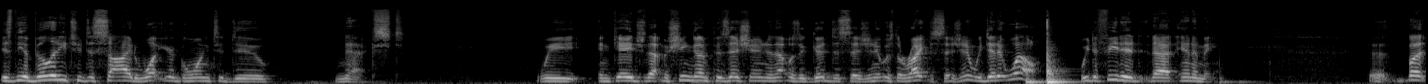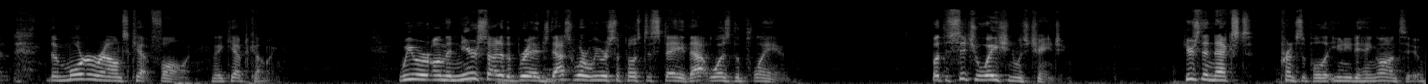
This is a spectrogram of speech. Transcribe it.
is the ability to decide what you're going to do next. We engaged that machine gun position, and that was a good decision. It was the right decision, and we did it well. We defeated that enemy. Uh, but the mortar rounds kept falling, they kept coming. We were on the near side of the bridge. That's where we were supposed to stay. That was the plan. But the situation was changing. Here's the next principle that you need to hang on to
